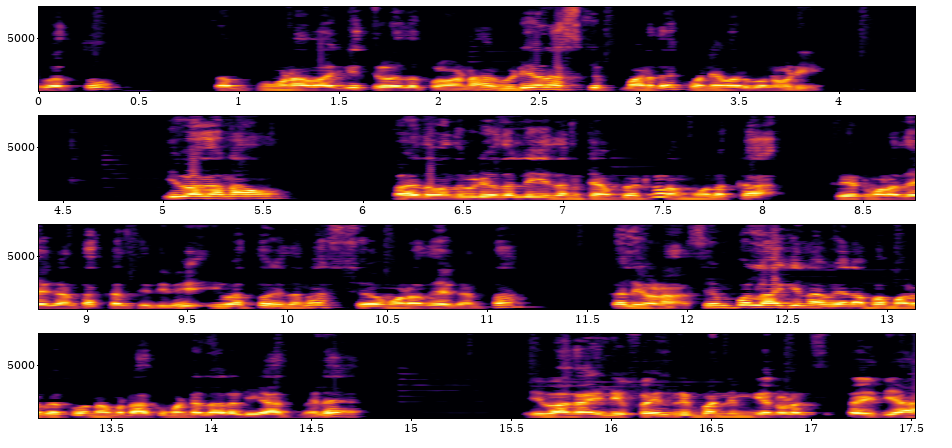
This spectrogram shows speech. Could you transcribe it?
ಇವತ್ತು ಸಂಪೂರ್ಣವಾಗಿ ತಿಳಿದುಕೊಳ್ಳೋಣ. ವಿಡಿಯೋನ ಸ್ಕಿಪ್ ಮಾಡದೆ ಕೊನೆವರೆಗೂ ನೋಡಿ. ಇವಾಗ ನಾವು ಕಳೆದ ಒಂದು ವಿಡಿಯೋದಲ್ಲಿ ಇದನ್ನು ಟೆಂಪ್ಲೇಟ್ಗಳ ಮೂಲಕ ಕ್ರಿಯೇಟ್ ಮಾಡೋದು ಹೇಗಂತ ಕಲ್ತಿದ್ದೀವಿ. ಇವತ್ತು ಇದನ್ನು ಸೇವ್ ಮಾಡೋದು ಹೇಗಂತ ಕಲಿಯೋಣ. ಸಿಂಪಲ್ ಆಗಿ ನಾವೇನಪ್ಪ ಮಾಡಬೇಕು? ನಮ್ಮ ಡಾಕ್ಯುಮೆಂಟ್ ಎಲ್ಲ ರೆಡಿ ಆದಮೇಲೆ ಇವಾಗ ಇಲ್ಲಿ ಫೈಲ್ ರಿಬ್ಬನ್ ನಿಮಗೆ ನೋಡೋಕೆ ಸಿಗ್ತಾ ಇದೆಯಾ?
